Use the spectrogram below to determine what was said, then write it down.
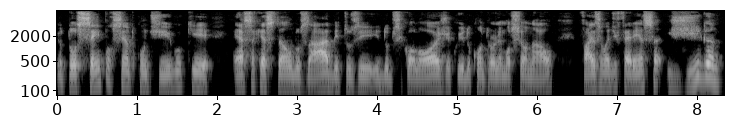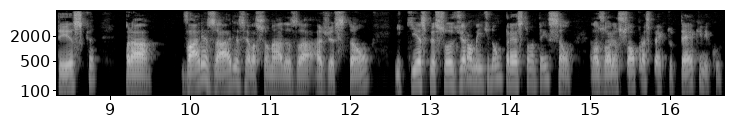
eu estou 100% contigo que essa questão dos hábitos e, e do psicológico e do controle emocional faz uma diferença gigantesca para várias áreas relacionadas à, à gestão e que as pessoas geralmente não prestam atenção. Elas olham só para o aspecto técnico,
